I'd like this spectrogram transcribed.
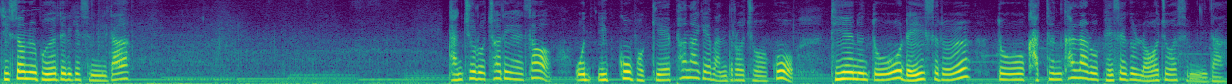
뒷선을 보여드리겠습니다. 단추로 처리해서 옷 입고 벗기에 편하게 만들어 주었고 뒤에는 또 레이스를 또 같은 컬러로 배색을 넣어 주었습니다.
